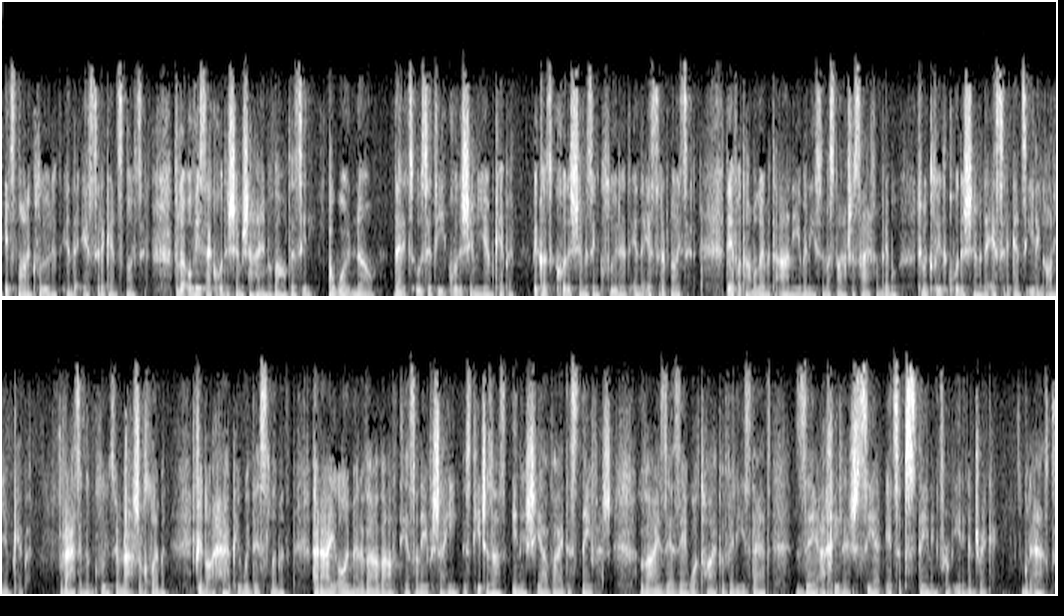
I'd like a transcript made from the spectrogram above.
It's not included in the Isser against noiset. For the Noiser. I won't know that it's Usati Kodeshim Yom Kippur because Kodeshim is included in the Isser of Noiser. Therefore, Tamalom Ta'ani Venisa Maslav Shasaychim Ribu to include Kodeshim in the Isser against eating on Yom Kippur. The Brasing concludes from Nashal Chlomet, if you're not happy with this limit, Harai Oimer Vavadat Yasanefesh this teaches us Inishia Vidas Nefesh. Vai what type of any is that? Ze Achilesh Sia, it's abstaining from eating and drinking. The Buddha asks,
